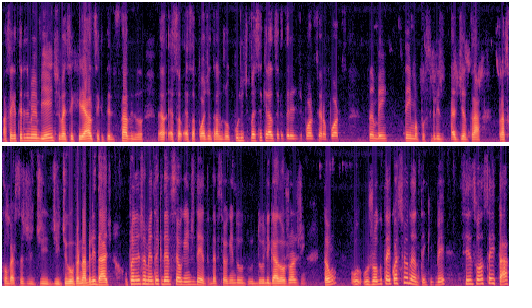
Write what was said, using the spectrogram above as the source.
a Secretaria do Meio Ambiente vai ser criada, a Secretaria de Estado, essa, essa pode entrar no jogo político, vai ser criada a Secretaria de Portos e Aeroportos, também tem uma possibilidade de entrar para as conversas de, de, de, de, governabilidade. O planejamento é que deve ser alguém de dentro, deve ser alguém do, do, do ligado ao Jorginho. Então, o, jogo está equacionando, tem que ver se eles vão aceitar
